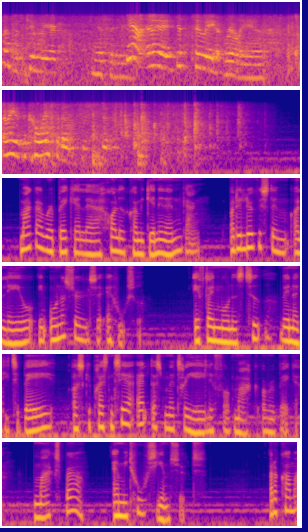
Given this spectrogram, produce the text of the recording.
That's just too weird. Yes, it is. Yeah, it's just too weird. It really is. I mean, it's a coincidence. It's just. Mark og Rebecca lader holdet komme igen en anden gang, og det lykkes dem at lave en undersøgelse af huset. Efter en måneds tid vender de tilbage og skal præsentere alt deres materiale for Mark og Rebecca. Mark spørger, er mit hus hjemsøgt? Og der kommer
